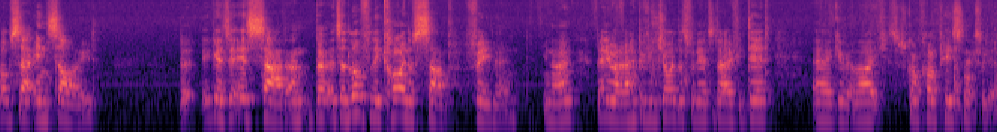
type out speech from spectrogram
upset inside, but because it is sad and but it's a lovely kind of sad feeling, you know. But anyway, I hope you've enjoyed this video today. If you did, uh, give it a like, subscribe, comment, peace. Next video.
